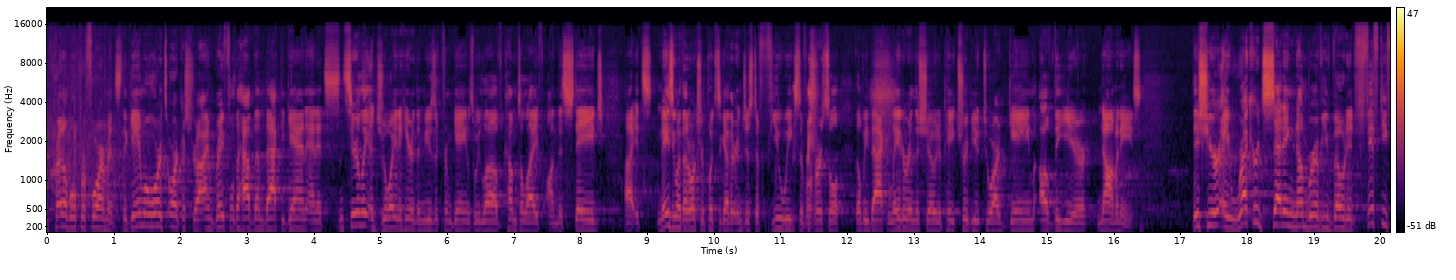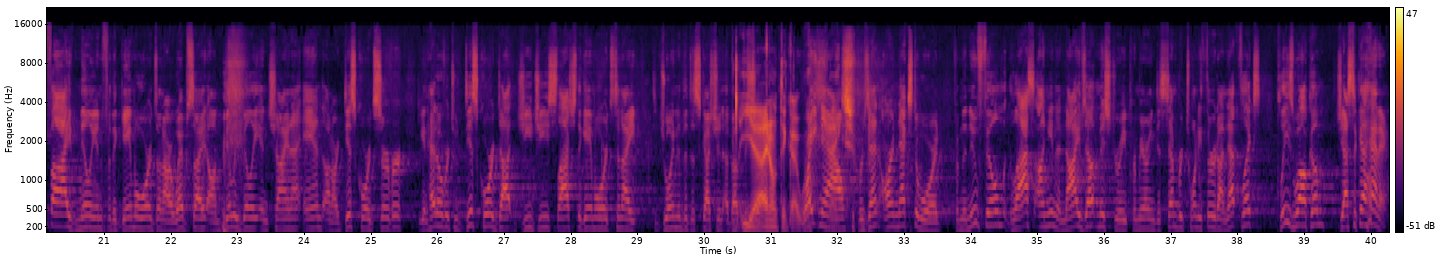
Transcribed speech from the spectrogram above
Incredible performance. The Game Awards Orchestra, I'm grateful to have them back again, and it's sincerely a joy to hear the music from games we love come to life on this stage. Uh, it's amazing what that orchestra puts together in just a few weeks of rehearsal. They'll be back later in the show to pay tribute to our Game of the Year nominees. This year, a record-setting number of you voted 55 million for the Game Awards on our website, on Bilibili in China, and on our Discord server. You can head over to discord.gg slash the Game Awards tonight to join in the discussion about the Yeah, show. I don't think I will. Right now, Thanks. to present our next award from the new film Glass Onion, A Knives Out Mystery, premiering December 23rd on Netflix, please welcome Jessica Henwick.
